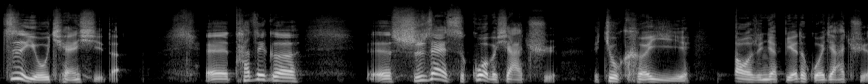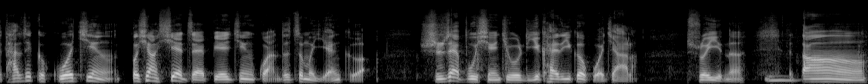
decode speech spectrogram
自由迁徙的，呃，他这个。呃，实在是过不下去，就可以到人家别的国家去。他这个国境不像现在边境管的这么严格，实在不行就离开一个国家了。所以呢，当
